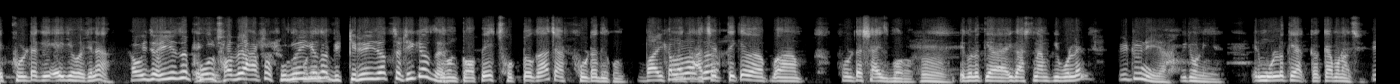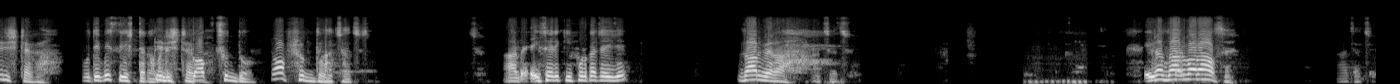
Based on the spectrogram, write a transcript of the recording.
এই ফুলটা কি এই যে হয়েছে না? ওই যে হয়ে ফুল সবে আসা শুরু হয়ে গেছে বিক্রি হয়ে যাচ্ছে ঠিক আছে? দেখুন টপে ছোট্ট গাছ আর ফুলটা দেখুন। বাই কালার মানে গাছের থেকে ফুলটা সাইজ বড়। এগুলো কি এই নাম কি বললেন? পিটুনিয়া। পিটুনিয়া। এর মূল্য কি কেমন আছে? তিরিশ টাকা। প্রতি পিস তিরিশ টাকা 30 টাকা। টপ শুদ্ধ? টপ শুদ্ধ। আচ্ছা আচ্ছা আচ্ছা। আর এই সাইডে কি ফুল গাছ এই যে? জারবেরা। আচ্ছা আচ্ছা। এটা জারবেরা আছে। আচ্ছা আচ্ছা।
